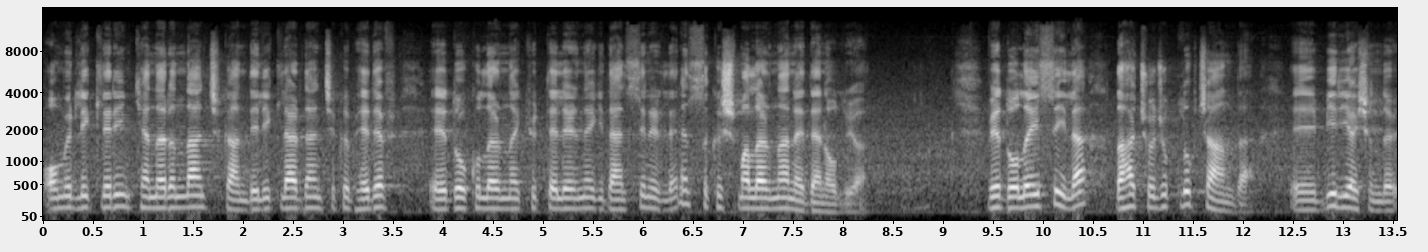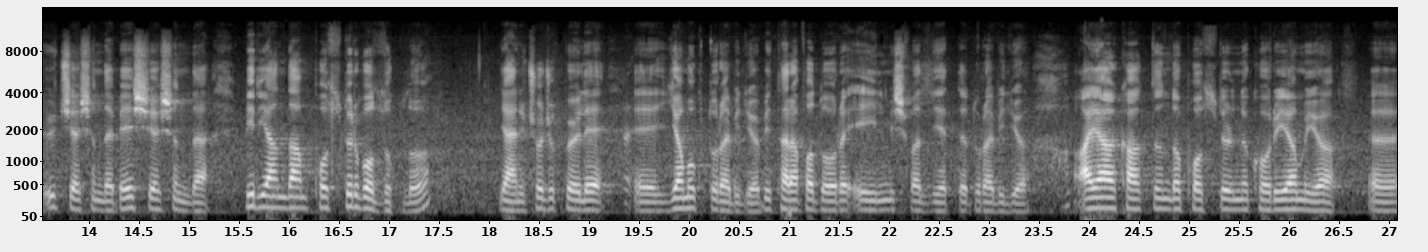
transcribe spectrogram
omuriliklerin kenarından çıkan deliklerden çıkıp hedef e, dokularına, kütlelerine giden sinirlerin sıkışmalarına neden oluyor. Ve dolayısıyla daha çocukluk çağında 1 yaşında, 3 yaşında, 5 yaşında bir yandan postür bozukluğu yani çocuk böyle e, yamuk durabiliyor, bir tarafa doğru eğilmiş vaziyette durabiliyor. Ayağa kalktığında postürünü koruyamıyor. E,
